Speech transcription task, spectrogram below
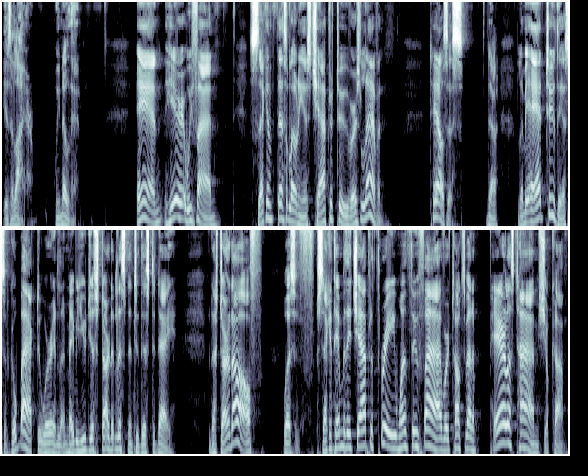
is a liar. We know that. And here we find Second Thessalonians chapter 2 verse 11 tells us. Now, let me add to this and go back to where maybe you just started listening to this today. And I started off was Second Timothy chapter 3 1 through 5 where it talks about a perilous time shall come.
